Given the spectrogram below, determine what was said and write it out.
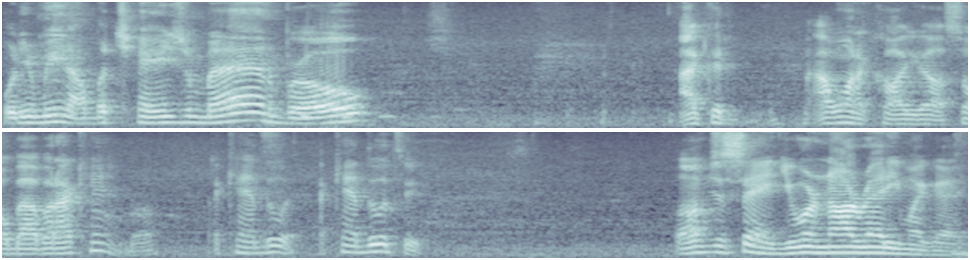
What do you mean? I'm a changed man, bro. I could, I want to call you out so bad, but I can't, bro. I can't do it. I can't do it to you. Well, I'm just saying, you are not ready, my guy.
